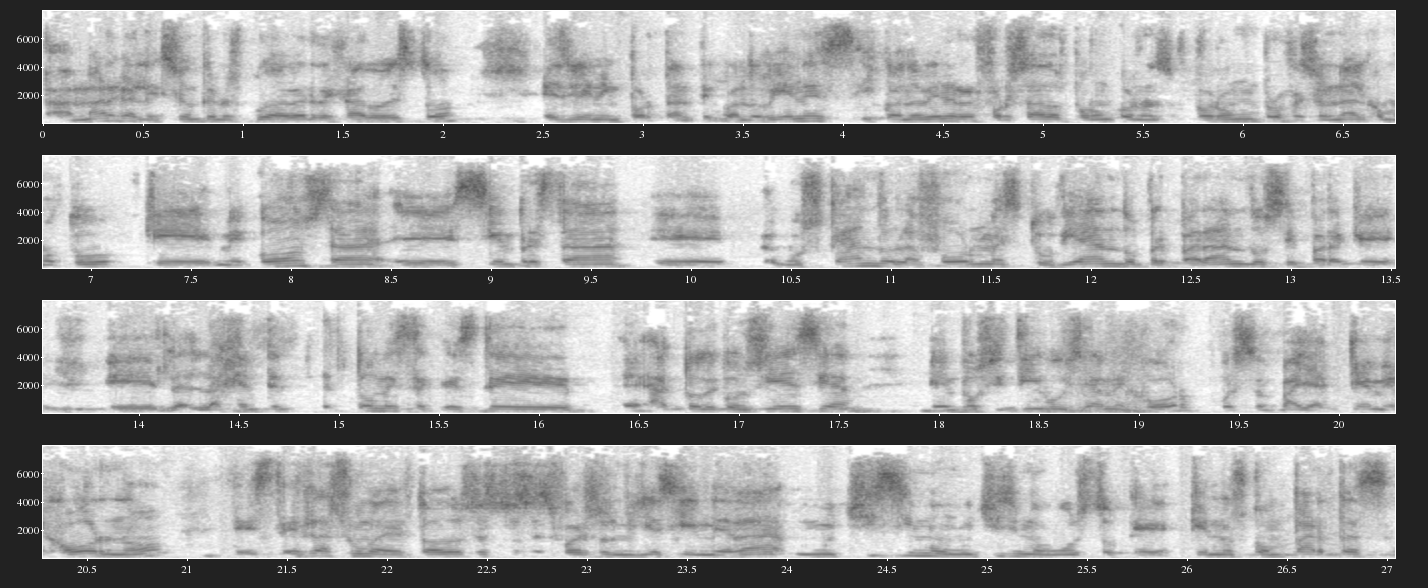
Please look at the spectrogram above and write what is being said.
amarga lección que nos pudo haber dejado esto, es bien importante. Cuando vienes y cuando viene reforzado por un por un profesional como tú, que me consta, eh, siempre está eh, buscando la forma, estudiando, preparándose para que eh, la, gente tome este, este acto de conciencia en posición y sea mejor, pues vaya, qué mejor, ¿no? Es, la suma de todos estos esfuerzos, mi y me da muchísimo, muchísimo gusto que, que nos compartas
